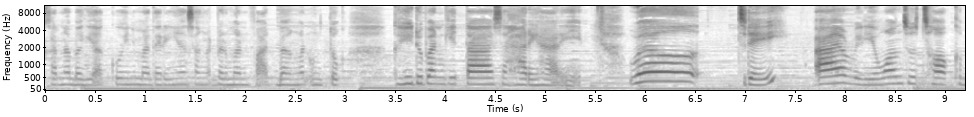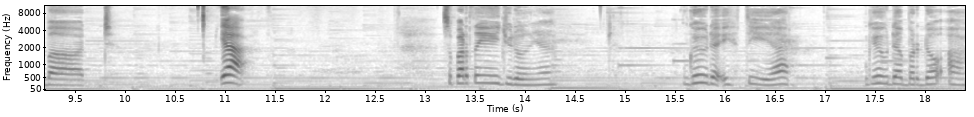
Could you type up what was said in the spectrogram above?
karena bagi aku ini materinya sangat bermanfaat banget untuk kehidupan kita sehari-hari. Well, today I really want to talk about ya yeah, seperti judulnya gue udah ikhtiar. Gue udah berdoa.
